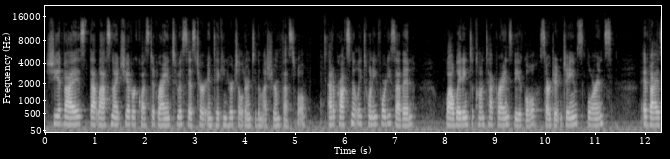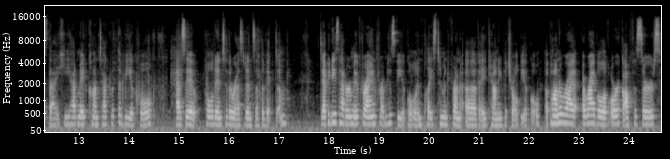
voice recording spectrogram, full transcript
She advised that last night she had requested Ryan to assist her in taking her children to the Mushroom Festival. At approximately 2047, while waiting to contact Ryan's vehicle, Sergeant James Lawrence advised that he had made contact with the vehicle as it pulled into the residence of the victim. Deputies had removed Ryan from his vehicle and placed him in front of a county patrol vehicle. Upon arri- arrival of Orrick officers,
